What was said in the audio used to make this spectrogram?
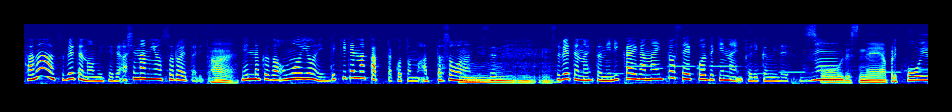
ただすべてのお店で足並みを揃えたりとか、はい、連絡が思うようにできてなかったこともあったそうなんです。すべての人に理解がないと成功できない取り組みですね。そうですね。やっぱりこうい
